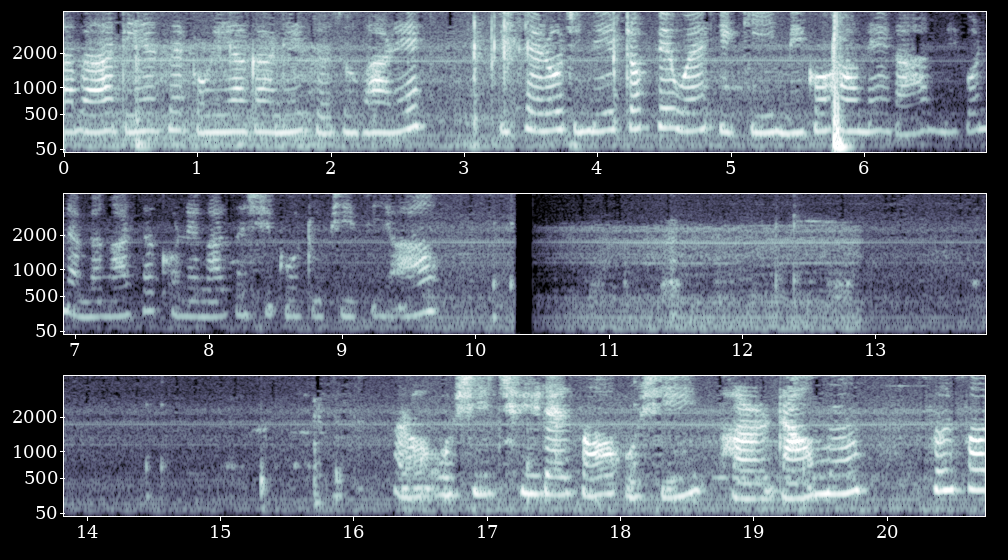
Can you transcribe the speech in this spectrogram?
လာပါ DSS ကိုရီးယားကနေကြိုဆိုပါရစေ ဒီချေတို့ ဒီနေ့ topic 1 iki မိခွန်းဟောင်းနဲ့ကမိခွန်းနံပါတ်59 58 ကို တူဖြည့်ကြည့်အောင်အဲ့တော့ oshi ချီတဲ့စော oshi ပါဒေါင်းမဆွန်းစော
